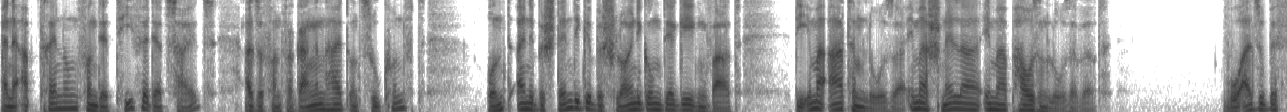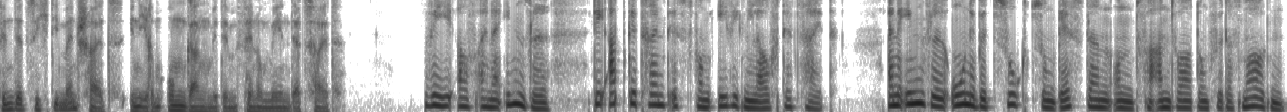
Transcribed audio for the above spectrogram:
Eine Abtrennung von der Tiefe der Zeit, also von Vergangenheit und Zukunft, und eine beständige Beschleunigung der Gegenwart, die immer atemloser, immer schneller, immer pausenloser wird. Wo also befindet sich die Menschheit in ihrem Umgang mit dem Phänomen der Zeit? Wie auf einer Insel, die abgetrennt ist vom ewigen Lauf der Zeit. Eine Insel ohne Bezug zum Gestern und Verantwortung für das Morgen.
